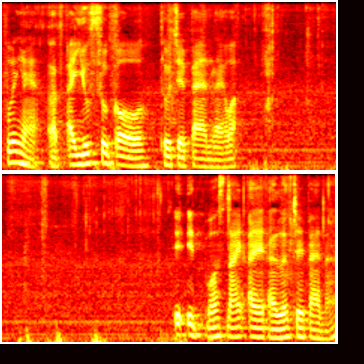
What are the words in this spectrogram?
พูดไงแบบ I used to go to Japan แล้วอะ it it was nice I I love Japan นะ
